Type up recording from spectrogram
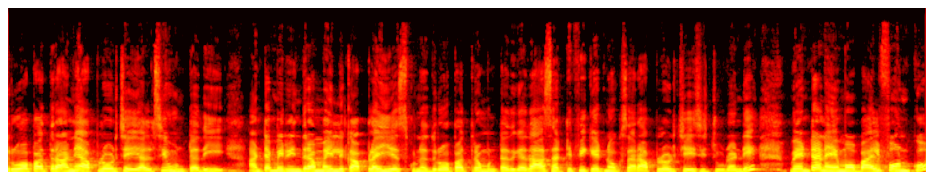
ధృవపత్రాన్ని అప్లోడ్ చేయాల్సి ఉంటుంది. అంటే మీరు ఇందిరమ్మ ఇల్లుకి అప్లై చేసుకున్న ధృవపత్రం ఉంటుంది కదా ఆ సర్టిఫికేట్ని ఒకసారి అప్లోడ్ చేసి చూడండి. వెంటనే మొబైల్ ఫోన్కు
